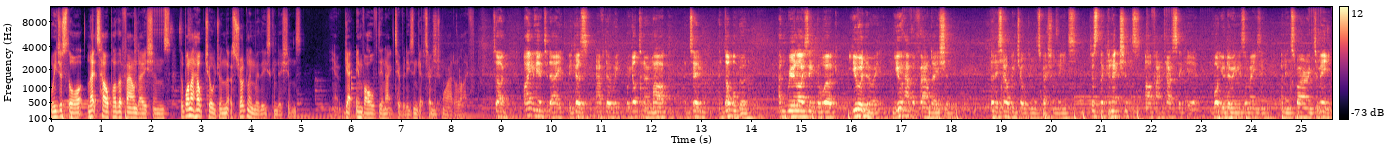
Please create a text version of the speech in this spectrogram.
we just thought, let's help other foundations that want to help children that are struggling with these conditions you know, get involved in activities and get so much more out of life. So I'm here today because after we, we got to know Mark and Tim and Double Good and realising the work you are doing, you have a foundation that is helping children with special needs. Just the connections are fantastic here. What you're doing is amazing and inspiring to me.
